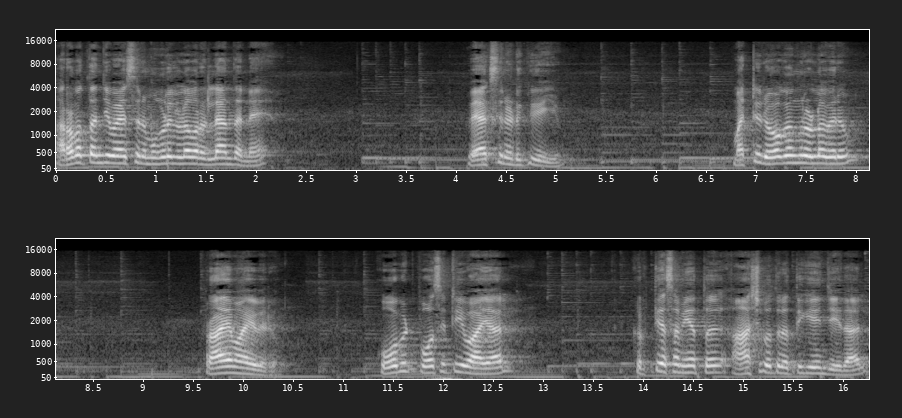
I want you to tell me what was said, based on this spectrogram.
അറുപത്തഞ്ച് വയസ്സിന് മുകളിലുള്ളവർ എല്ലാം തന്നെ വാക്സിൻ എടുക്കുകയും മറ്റ് രോഗങ്ങളുള്ളവരും പ്രായമായവരും കോവിഡ് പോസിറ്റീവായാൽ കൃത്യസമയത്ത് ആശുപത്രിയിലെത്തുകയും ചെയ്താൽ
